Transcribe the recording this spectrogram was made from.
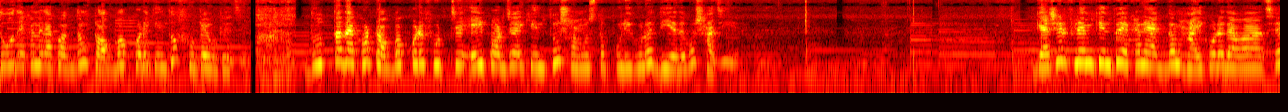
দুধ এখানে দেখো একদম টকবক করে কিন্তু ফুটে উঠেছে। দুধটা দেখো টকবক করে ফুটছে এই পর্যায়ে কিন্তু সমস্ত পুলিগুলো দিয়ে দেবো সাজিয়ে। গ্যাসের ফ্লেম কিন্তু এখানে একদম হাই করে দেওয়া আছে।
